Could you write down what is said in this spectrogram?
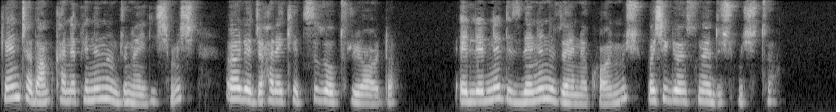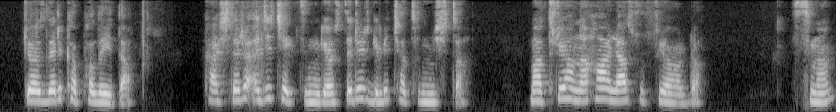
Genç adam kanepenin ucuna ilişmiş, öylece hareketsiz oturuyordu. Ellerini dizlerinin üzerine koymuş, başı göğsüne düşmüştü. Gözleri kapalıydı. Kaşları acı çektiğini gösterir gibi çatılmıştı. Matryona hala susuyordu. Simon,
